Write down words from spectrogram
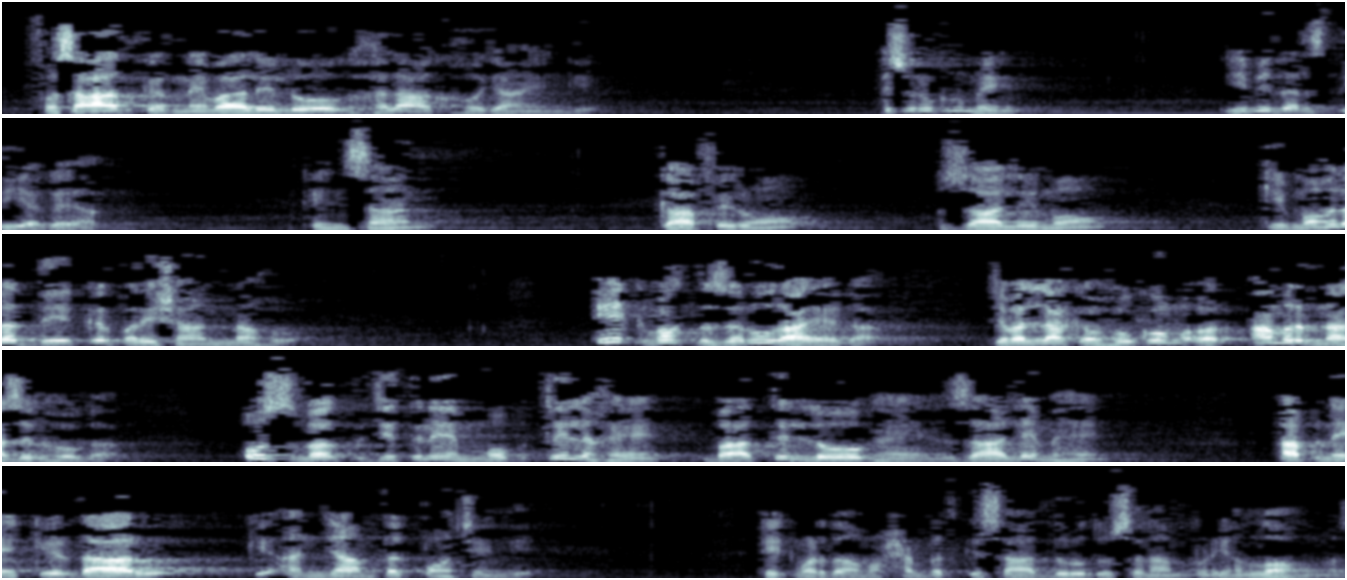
فساد کرنے والے لوگ ہلاک ہو جائیں گے۔ اس رکو میں یہ بھی درس دیا گیا کہ انسان کافروں، ظالموں کی مہلت دیکھ کر پریشان نہ ہو۔ ایک وقت ضرور آئے گا جب اللہ کا حکم اور امر نازل ہوگا۔ اس وقت جتنے مبتل ہیں، باطل لوگ ہیں، ظالم ہیں، اپنے کردار کے انجام تک پہنچیں گے۔ ایک مرتبہ محبت کے ساتھ درود السلام پڑھی اللہ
